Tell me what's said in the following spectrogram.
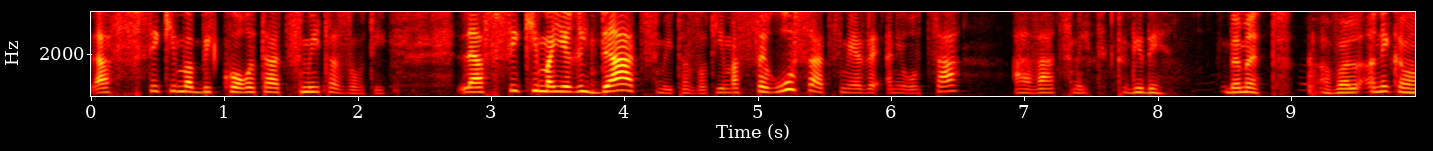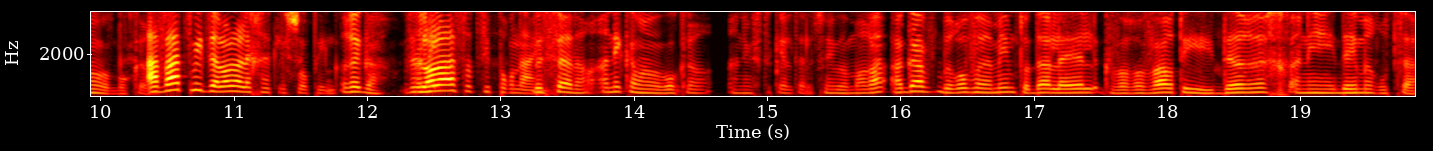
להפסיק עם הביקורת העצמית הזאת. להפסיק עם הירידה העצמית הזאת, עם הסירוס העצמי הזה. אני רוצה אהבה עצמית. תגידי, באמת, אבל אני קמה בבוקר. אהבה עצמית זה לא ללכת לשופינג. רגע. זה אני- לא לעשות ציפורניים. בסדר, אני קמה בבוקר, אני מסתכלת על עצמי במראה. אגב, ברוב הימים, תודה לאל, כבר עברתי דרך, אני די מרוצה.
